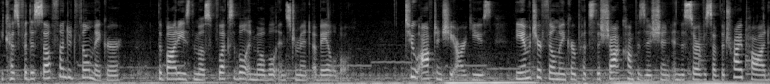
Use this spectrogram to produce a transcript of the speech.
because for the self funded filmmaker, the body is the most flexible and mobile instrument available. Too often, she argues, the amateur filmmaker puts the shot composition in the service of the tripod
